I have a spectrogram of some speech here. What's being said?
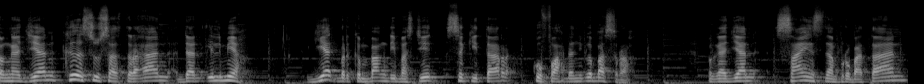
pengajian kesusastraan dan ilmiah giat berkembang di masjid sekitar Kufah dan juga Basrah. Pengajian sains dan perubatan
